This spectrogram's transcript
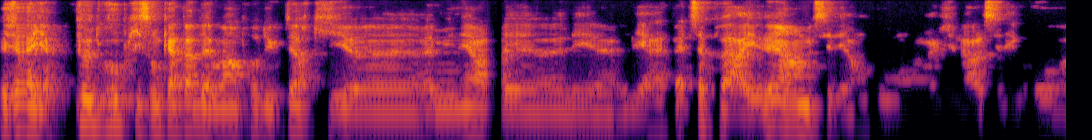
Déjà, il y a peu de groupes qui sont capables d'avoir un producteur qui euh, rémunère les, les, les, répètes. Ça peut arriver, hein, mais c'est en, en général, c'est des gros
